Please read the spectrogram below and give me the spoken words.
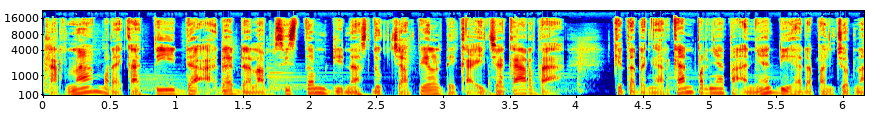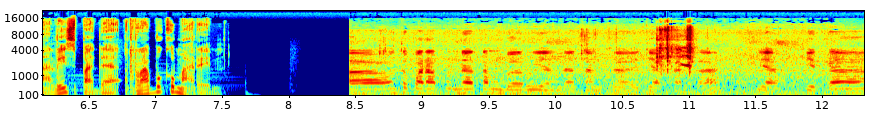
karena mereka tidak ada dalam sistem Dinas Dukcapil DKI Jakarta. Kita dengarkan pernyataannya di hadapan jurnalis pada Rabu kemarin. Uh, untuk para pendatang baru yang datang ke Jakarta, ya kita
